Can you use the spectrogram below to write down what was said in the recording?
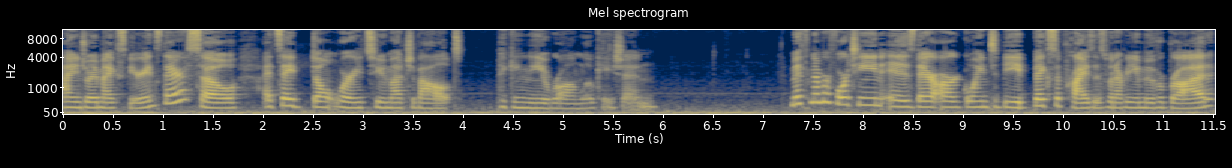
I enjoyed my experience there. So I'd say don't worry too much about picking the wrong location. Myth number 14 is there are going to be big surprises whenever you move abroad.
